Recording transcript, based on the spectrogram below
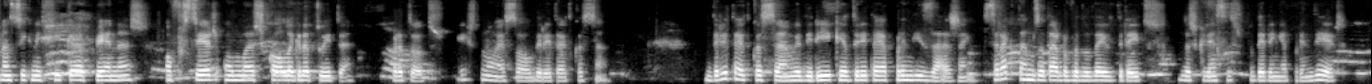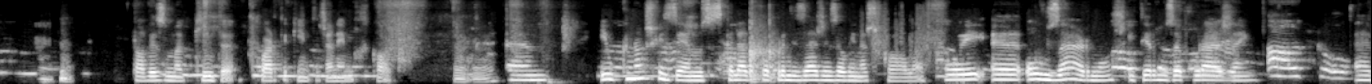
não significa apenas oferecer uma escola gratuita para todos. Isto não é só o direito à educação. O direito à educação, eu diria que é o direito à aprendizagem. Será que estamos a dar o verdadeiro direito das crianças poderem aprender? Uhum. Talvez uma quinta, quarta, quinta, já nem me recordo. Uhum. Um, e o que nós fizemos, se calhar com aprendizagens ali na escola, foi uh, ousarmos e termos a coragem, a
